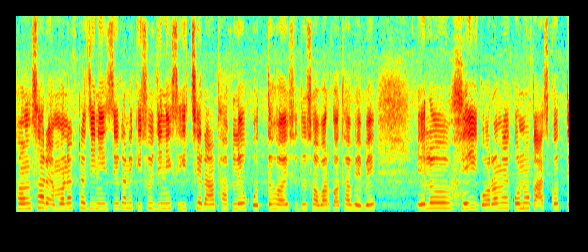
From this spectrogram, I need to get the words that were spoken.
সংসার এমন একটা জিনিস যেখানে কিছু জিনিস ইচ্ছে না থাকলেও করতে হয়, শুধু সবার কথা ভেবে। এলো, এই গরমে কোনো কাজ করতে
